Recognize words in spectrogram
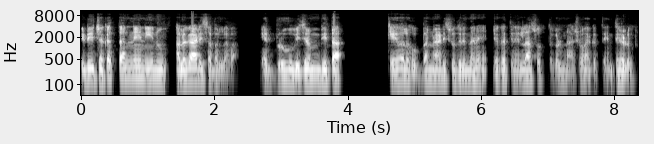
ಇಡೀ ಜಗತ್ತನ್ನೇ ನೀನು ಅಲುಗಾಡಿಸಬಲ್ಲವ. ಎದ್ಭ್ರೂ ವಿಜೃಂಭಿತ ಕೇವಲ ಹುಬ್ಬನ್ನಾಡಿಸುವುದರಿಂದನೇ ಜಗತ್ತಿನ ಎಲ್ಲಾ ಸ್ವತ್ತುಗಳು ನಾಶವಾಗುತ್ತೆ ಅಂತ ಹೇಳುದು.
